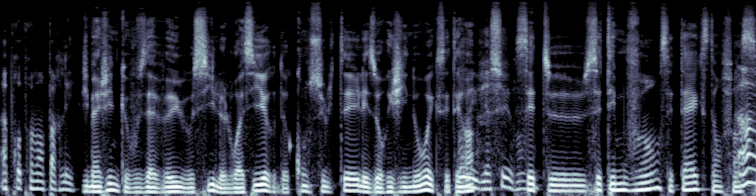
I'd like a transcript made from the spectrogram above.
à proprement parler. J'imagine que vous avez eu aussi le loisir de consulter les originaux, etc. Oui, bien sûr. hein. C'est euh, c'est émouvant, ces textes, enfin, Ah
